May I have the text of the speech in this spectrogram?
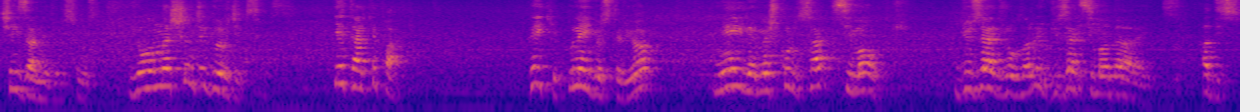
Şey zannediyorsunuz. Yoğunlaşınca göreceksiniz. Yeter ki fark. Peki bu neyi gösteriyor? Ne ile meşgulsa sima olur. Güzel ruhları güzel simada arayınız. Hadis.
